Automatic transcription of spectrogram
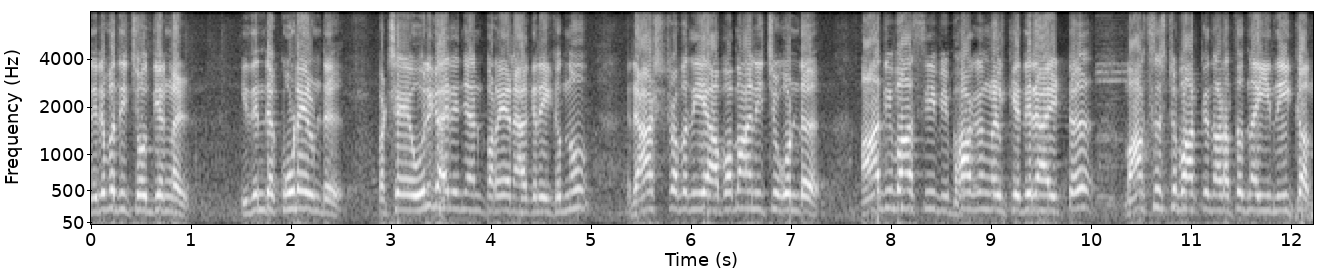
നിരവധി ചോദ്യങ്ങൾ ഇതിന്റെ കൂടെയുണ്ട്. പക്ഷേ ഒരു കാര്യം ഞാൻ പറയാൻ ആഗ്രഹിക്കുന്നു. രാഷ്ട്രപതിയെ അപമാനിച്ചുകൊണ്ട് ആദിവാസി വിഭാഗങ്ങൾക്കെതിരായിട്ട് മാർക്സിസ്റ്റ് പാർട്ടി നടത്തുന്ന ഈ നീക്കം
